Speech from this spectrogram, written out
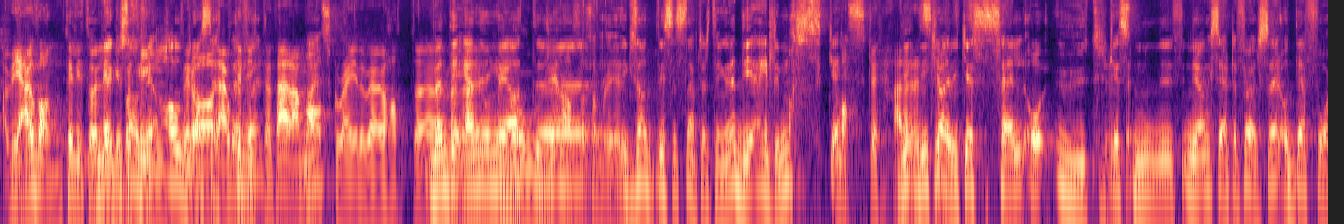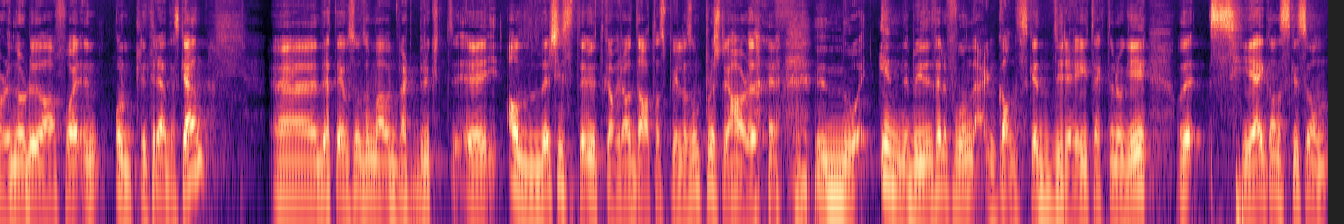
Ja, vi er jo vant til litt å legge på sånn filter, og det er jo ikke det nytt dette her. Det er masquerade, vi har jo hatt eh, Men det er noe med at emojien, eh, altså, blir ikke sant, disse Snapchat-tingene de er egentlig masker. masker. De, de klarer ikke selv å uttrykke nyanserte følelser, og det får du når du da får en ordentlig 3D-skann. Eh, dette er jo sånn som har vært brukt eh, i aller siste utgaver av dataspill. og sånn. Plutselig har du noe innebygd i telefonen. Det er ganske drøy teknologi, og det ser ganske sånn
